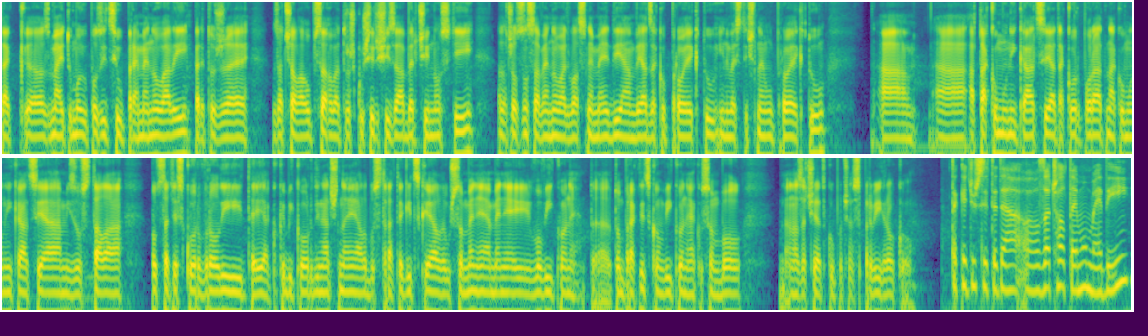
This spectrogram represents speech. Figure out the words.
tak e, sme aj tú moju pozíciu premenovali, pretože začala obsahovať trošku širší záber činností a začal som sa venovať vlastne médiám viac ako projektu, investičnému projektu. A, a, a tá komunikácia, tá korporátna komunikácia mi zostala podstate skôr v roli tej ako keby koordinačnej alebo strategickej, ale už som menej a menej vo výkone, v tom praktickom výkone, ako som bol na začiatku počas prvých rokov. Tak keď už si teda e, začal tému médií,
